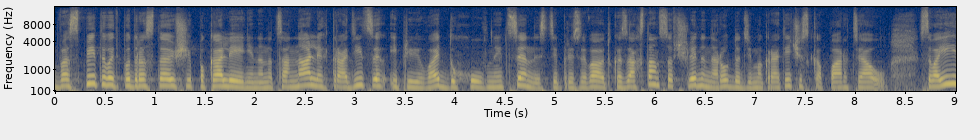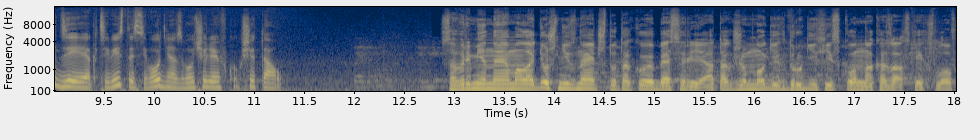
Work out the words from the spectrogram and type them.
Воспитывать подрастающее поколение на национальных традициях и прививать духовные ценности призывают казахстанцев члены Народно-демократической партии АУЛ. Свои идеи активисты сегодня озвучили в Кокшетау. Современная молодежь не знает, что такое бясери, а также многих других исконно казахских слов.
